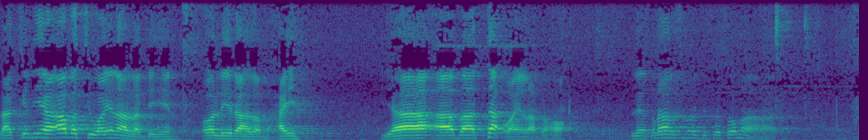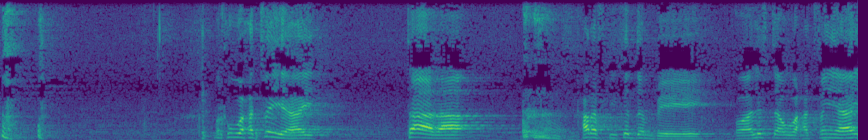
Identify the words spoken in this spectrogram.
Laakiin yaa abati waa inaan la dhihin oo la yidhaahdo maxay? Yaa abata waa in la dhaho. Ila qira'adaas ma jirta soo ma aha marka wuu xadfan yahay ta'da xarafkii ka dambeeyey oo alifta uu xadfan yahay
